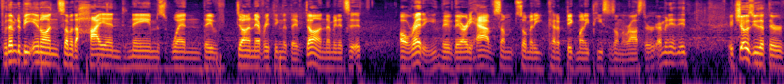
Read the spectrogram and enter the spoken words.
for them to be in on some of the high end names when they've done everything that they've done, I mean, it's it's already they they already have some so many kind of big money pieces on the roster. I mean, it it, it shows you that they're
